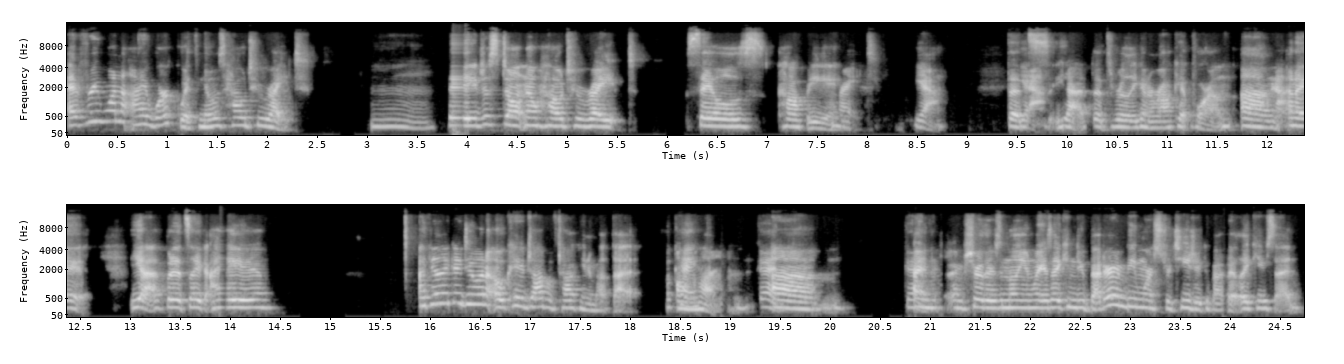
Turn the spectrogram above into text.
everyone I work with knows how to write. Mm. They just don't know how to write sales copy. Right. Yeah that's yeah, yeah that's really gonna rock it for them um yeah. and i yeah but it's like i i feel like i do an okay job of talking about that okay online Good. um I'm, I'm sure there's a million ways I can do better and be more strategic about it, like you said.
